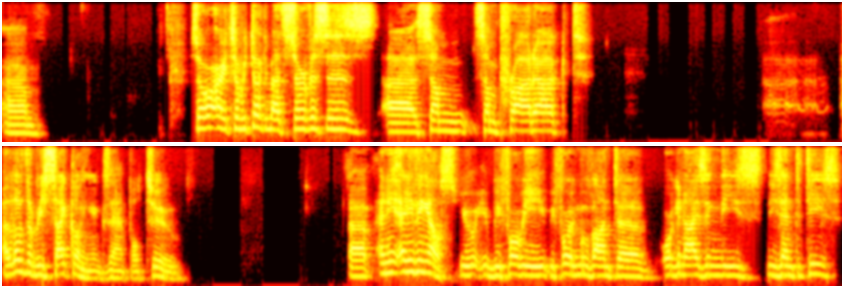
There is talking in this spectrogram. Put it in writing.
Um, so, all right. So we talked about services, uh, some some product. Uh, I love the recycling example too. Uh, any anything else you, you, before we before we move on to organizing these these entities?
